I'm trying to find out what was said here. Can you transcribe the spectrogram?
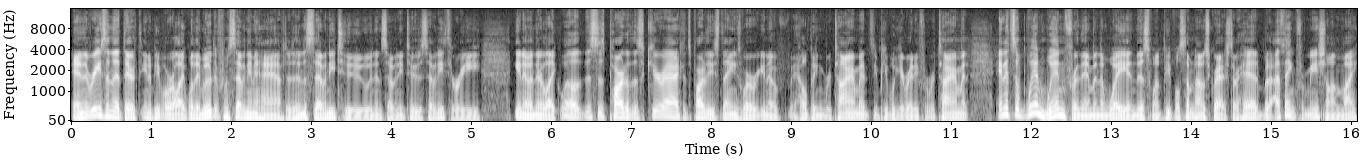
And the reason that they're you know people are like, well, they moved it from 70 and a half to then to 72 and then 72 to 73, you know, and they're like, well, this is part of the Secure Act. It's part of these things where you know helping retirement, people get ready for retirement, and it's a win-win for them in a way. In this one, people sometimes scratch their head, but I think for me, Sean, my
